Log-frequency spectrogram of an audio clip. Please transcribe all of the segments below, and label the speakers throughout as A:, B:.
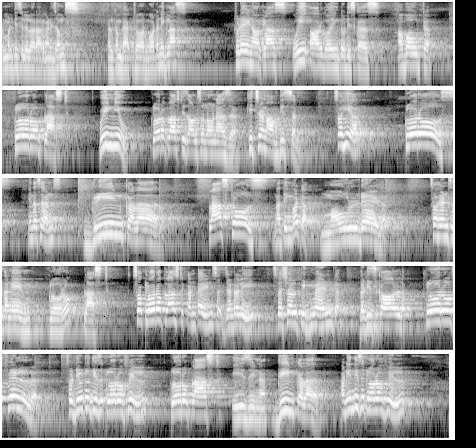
A: dear multicellular organisms. Welcome back to our botany class. Today in our class we are going to discuss about chloroplast. We knew chloroplast is also known as the kitchen of this cell. So here chloros in the sense green color plastos nothing but molded so hence the name chloroplast so chloroplast contains generally special pigment that is called chlorophyll. So due to this chlorophyll chloroplast is in green color. And in this chlorophyll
